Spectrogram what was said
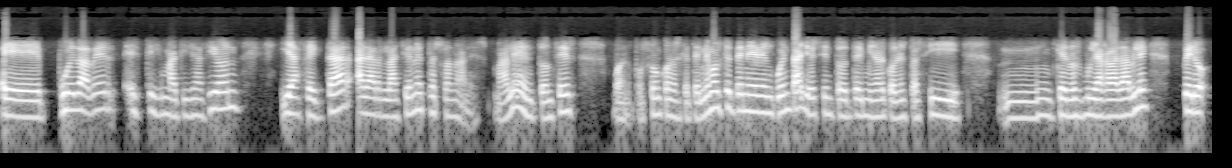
eh, puede haber estigmatización y afectar a las relaciones personales, ¿vale? Entonces, bueno, pues son cosas que tenemos que tener en cuenta. Yo siento terminar con esto así, mm, que no es muy agradable, pero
